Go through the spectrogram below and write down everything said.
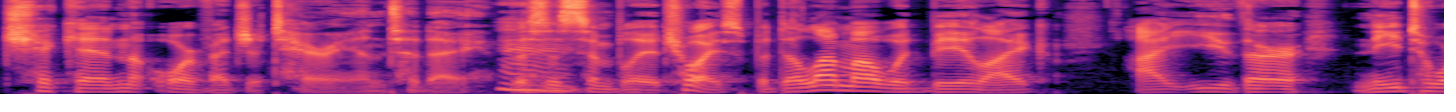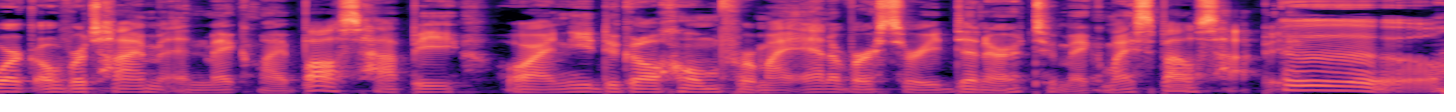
chicken or vegetarian today? This is mm. simply a choice. But dilemma would be like, I either need to work overtime and make my boss happy, or I need to go home for my anniversary dinner to make my spouse happy. Ooh.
